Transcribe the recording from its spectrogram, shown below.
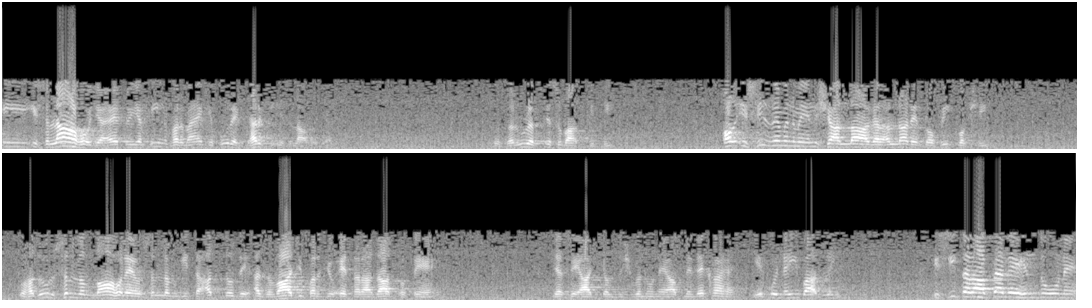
کی اصلاح ہو جائے تو یقین فرمائیں کہ پورے گھر کی اصلاح ہو جائے۔ ضرورت اس بات کی تھی۔ اور اسی زمن میں انشاءاللہ اگر اللہ نے توفیق بخشی، تو حضور صلی اللہ علیہ وسلم کی تعدد ازواج پر جو اعتراضات ہوتے ہیں، جیسے آج کل دشمنوں نے آپ نے دیکھا ہے، یہ کوئی نئی بات نہیں۔ اسی طرح پہلے ہندوؤں نے،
